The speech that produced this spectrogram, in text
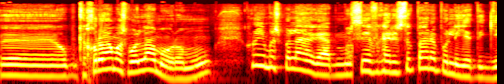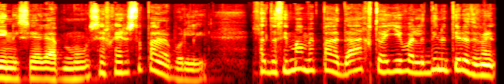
Ε, και χρόνια μας πολλά μωρό μου Χρόνια μας πολλά αγάπη μου Σε ευχαριστώ πάρα πολύ για την κίνηση αγάπη μου Σε ευχαριστώ πάρα πολύ θα το θυμάμαι πάντα. Αχ, το Αγίου Βαλεντίνου, τι ερωτευμένο.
